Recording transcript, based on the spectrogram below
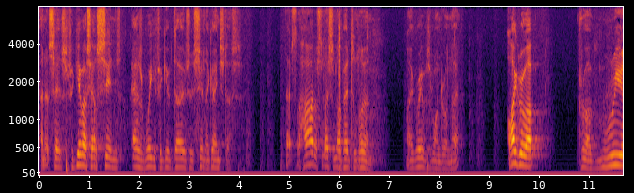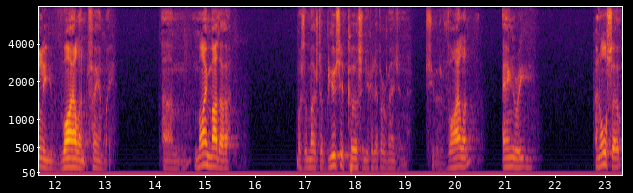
And it says, Forgive us our sins as we forgive those who sin against us. That's the hardest lesson I've had to learn. I agree with Rhonda on that. I grew up from a really violent family. Um, my mother was the most abusive person you could ever imagine. She was violent, angry, and also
